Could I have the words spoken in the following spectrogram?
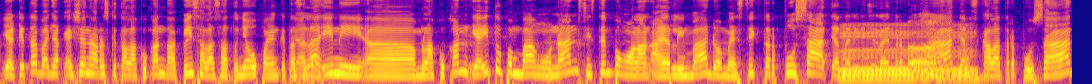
Ya kita banyak action harus kita lakukan, tapi salah satunya upaya yang kita sudah ini eh, melakukan yaitu pembangunan sistem pengolahan air limbah domestik terpusat yang tadi diceritain terpusat, yang skala terpusat,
